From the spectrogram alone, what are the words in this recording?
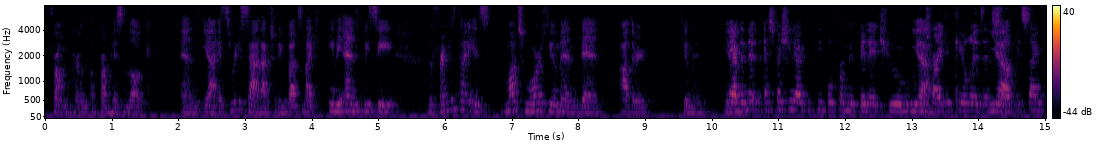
from her from his look. And yeah it's really sad actually. But like in the end we see the frankenstein is much more human than other human. Yeah, then the, especially like the people from the village who, who Yeah. try to kill it and Yeah. stuff. It's like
